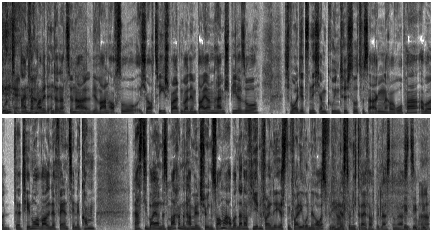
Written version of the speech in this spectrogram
Und einfach ja. mal wieder international. Wir waren auch so, ich war auch zwiegespalten bei dem Bayern-Heimspiel so. Ich wollte jetzt nicht am grünen Tisch sozusagen nach Europa, aber der Tenor war in der Fanszene, komm, lass die Bayern das machen, dann haben wir einen schönen Sommer, aber dann auf jeden Fall in der ersten Quali-Runde rausfliegen, ja. dass du nicht Dreifachbelastung hast. So. Ja.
